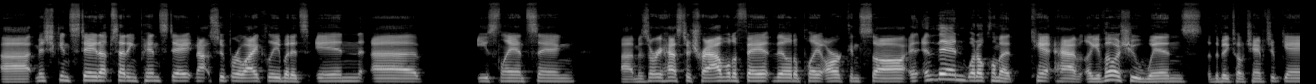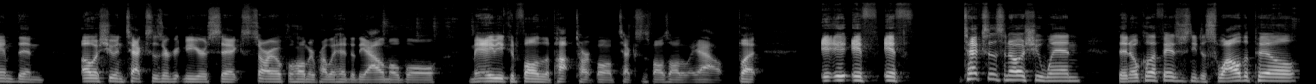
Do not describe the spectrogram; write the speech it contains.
Uh, Michigan State upsetting Penn State, not super likely, but it's in uh, East Lansing. Uh, Missouri has to travel to Fayetteville to play Arkansas, and, and, then what Oklahoma can't have, like if OSU wins the Big 12 championship game, then OSU and Texas are New Year's Six. Sorry, Oklahoma, you probably head to the Alamo Bowl. Maybe you could fall to the Pop Tart Bowl if Texas falls all the way out. But if if Texas and OSU win, then Oklahoma fans just need to swallow the pill,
